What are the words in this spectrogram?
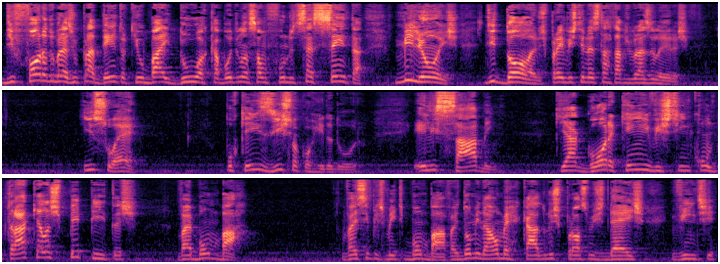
de fora do Brasil para dentro aqui. O Baidu acabou de lançar um fundo de 60 milhões de dólares para investir nas startups brasileiras. Isso é porque existe uma corrida do ouro. Eles sabem que agora quem investir em encontrar aquelas pepitas vai bombar vai simplesmente bombar, vai dominar o mercado nos próximos 10, 20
